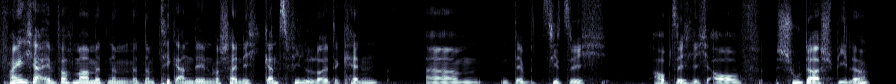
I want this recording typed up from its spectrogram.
fange ich ja einfach mal mit einem mit einem Tick an, den wahrscheinlich ganz viele Leute kennen. Ähm, der bezieht sich hauptsächlich auf Shooter-Spiele.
